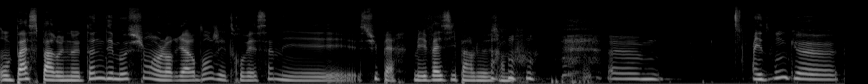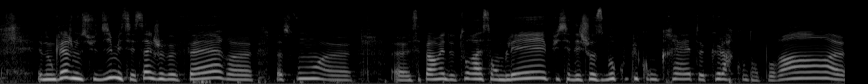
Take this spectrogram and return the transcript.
on, passe par une tonne d'émotions en le regardant, j'ai trouvé ça mais super. Mais vas-y parle sans euh, et donc, euh, et donc là, je me suis dit, mais c'est ça que je veux faire. de toute façon, ça permet de tout rassembler. Et puis, c'est des choses beaucoup plus concrètes que l'art contemporain.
